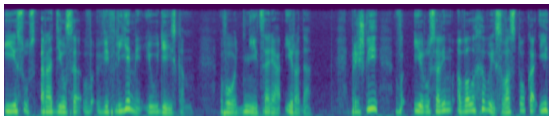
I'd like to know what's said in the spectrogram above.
Иисус родился в Вифлееме иудейском – во дни царя Ирода, пришли в Иерусалим волхвы с востока и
